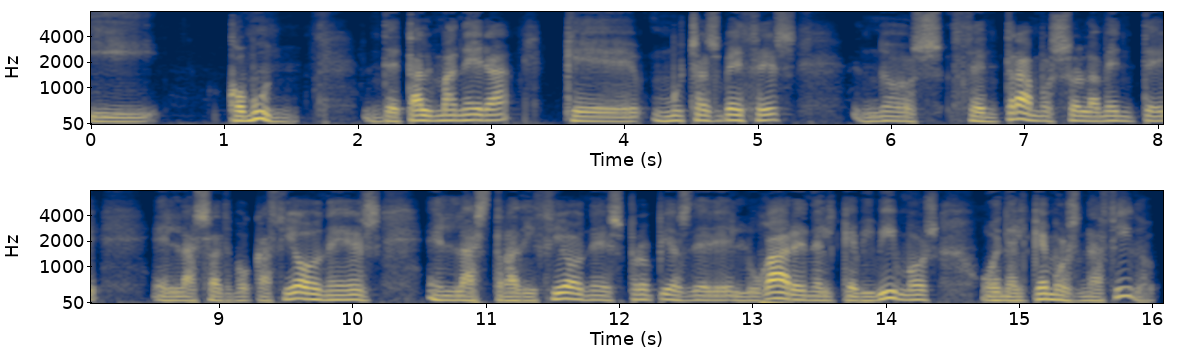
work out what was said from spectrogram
y común, de tal manera que muchas veces nos centramos solamente en las advocaciones, en las tradiciones propias del lugar en el que vivimos o en el que hemos nacido.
